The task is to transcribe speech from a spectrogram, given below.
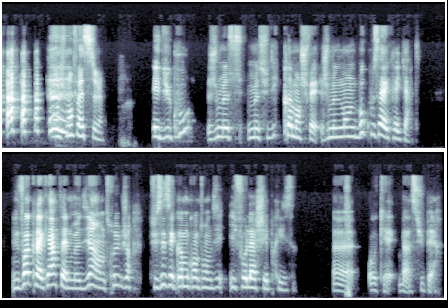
Franchement facile. Et du coup, je me, suis dit, comment je fais? Je me demande beaucoup ça avec les cartes. Une fois que la carte, elle me dit un truc, genre, tu sais, c'est comme quand on dit, il faut lâcher prise. Euh, ok, bah super.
